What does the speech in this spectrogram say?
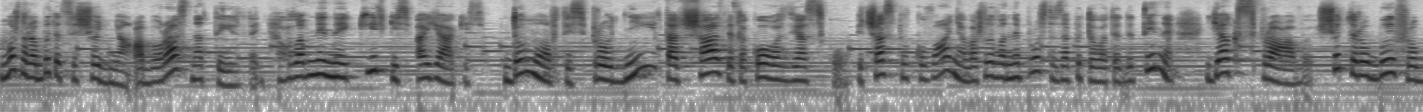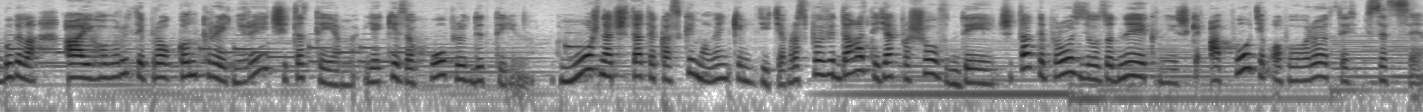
можна робити це щодня або раз на тиждень. Головне не кількість, а якість. Домовтесь про дні та час для такого зв'язку. Під час спілкування важливо не просто запитувати дитини, як справи, що ти робив, робила, а й говорити про конкретні речі та теми, які захоплюють дитину. Можна читати казки маленьким дітям, розповідати, як пройшов день, читати розділ з однієї книжки, а потім обговорювати все це.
